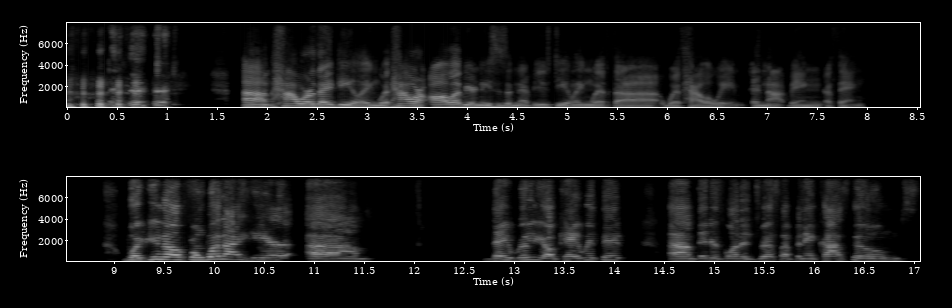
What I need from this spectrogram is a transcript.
um, how are they dealing with how are all of your nieces and nephews dealing with uh with halloween and not being a thing Well, you know, from what I hear, um, they really okay with it. Um, they just want to dress up in their costumes,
